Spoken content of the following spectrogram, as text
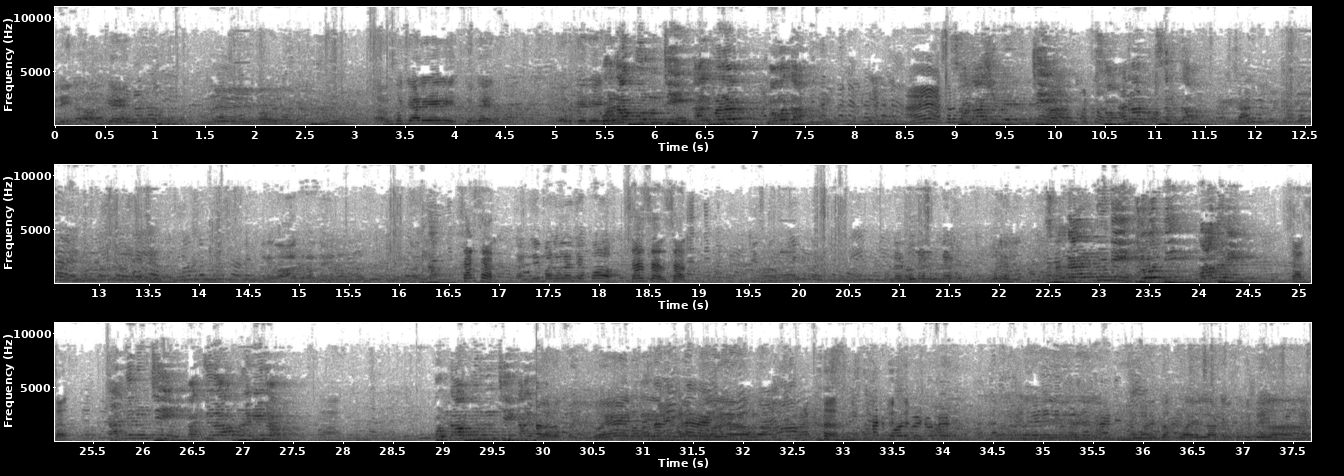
Reddy okay. ఇంకో చారు ఏది? ఓకే ఎవరికి ఇది? కొల్లాపూర్ నుంచి కల్పన మమత. సదాశివపేట నుంచి స్వప్న వసంత. Sir sir. కన్నీ మండలం చెప్పు. Sir sir sir. సంగారెడ్డి నుండి జ్యోతి మాధురి. Sir sir. కంది నుంచి మంజుల ప్రవీణ కొల్లాపూర్ నుంచి కల్పన ఓయ్, మరి తక్కువ వెళ్ళండి కుటుంబీ. Sir,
